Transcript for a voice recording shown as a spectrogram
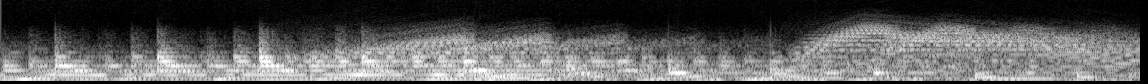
Thank you.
